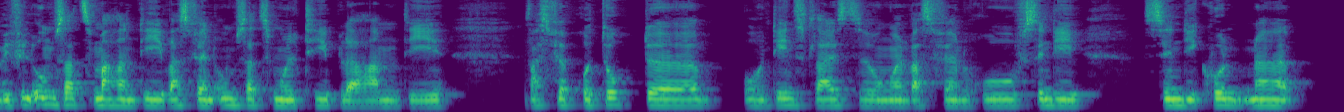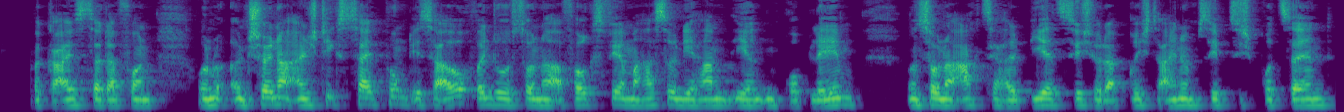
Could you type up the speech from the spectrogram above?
wie viel Umsatz machen die, was für ein Umsatzmultiple haben die, was für Produkte und Dienstleistungen, was für ein Ruf, sind die, sind die Kunden äh, begeistert davon. Und ein schöner Einstiegszeitpunkt ist auch, wenn du so eine Erfolgsfirma hast und die haben irgendein Problem und so eine Aktie halbiert sich oder bricht ein um 70 Prozent,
